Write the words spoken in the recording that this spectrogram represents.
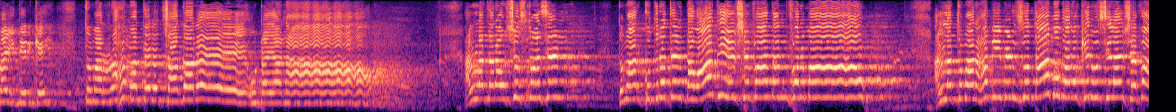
ভাইদেরকে তোমার রহমতের চাদরে উঠায় না আল্লাহ যারা অসুস্থ আছেন, তোমার কুদরতের দাওয়া দিয়ে শেফা দান ফরমাও। আল্লাহ তোমার হাবিবের জুতা মুবারকের উসিলায় শেফা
